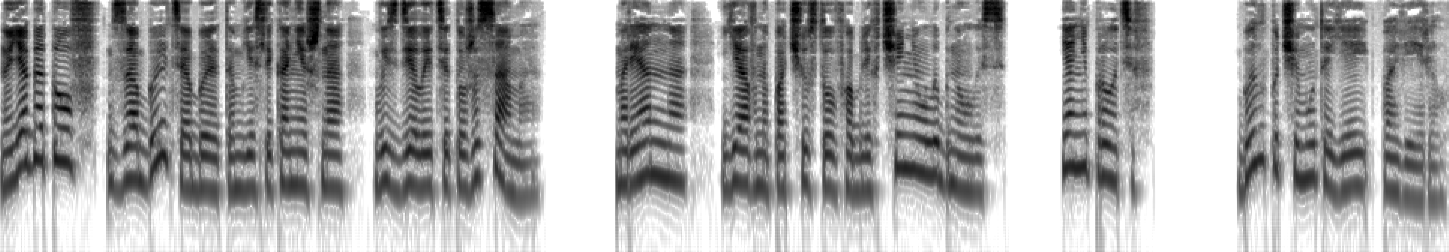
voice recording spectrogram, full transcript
но я готов забыть об этом, если, конечно, вы сделаете то же самое». Марианна, явно почувствовав облегчение, улыбнулась. «Я не против». Был почему-то ей поверил.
